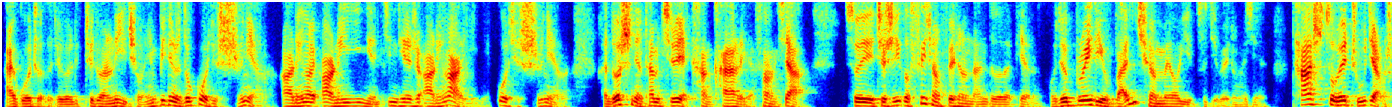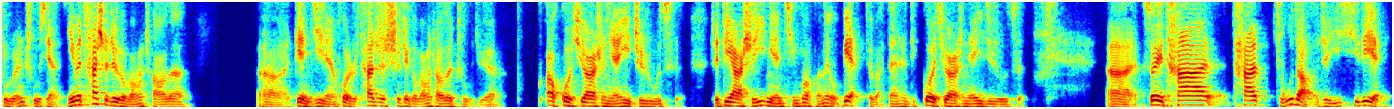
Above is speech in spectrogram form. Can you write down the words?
爱国者的这个这段历程，因为毕竟是都过去十年了，二零二二零一一年，今天是二零二一年，过去十年了，很多事情他们其实也看开了，也放下了，所以这是一个非常非常难得的片子。我觉得 Brady 完全没有以自己为中心，他是作为主讲述人出现，因为他是这个王朝的呃奠基人，或者他是是这个王朝的主角。啊，过去二十年一直如此，这第二十一年情况可能有变，对吧？但是过去二十年一直如此，呃，所以他他主导的这一系列。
